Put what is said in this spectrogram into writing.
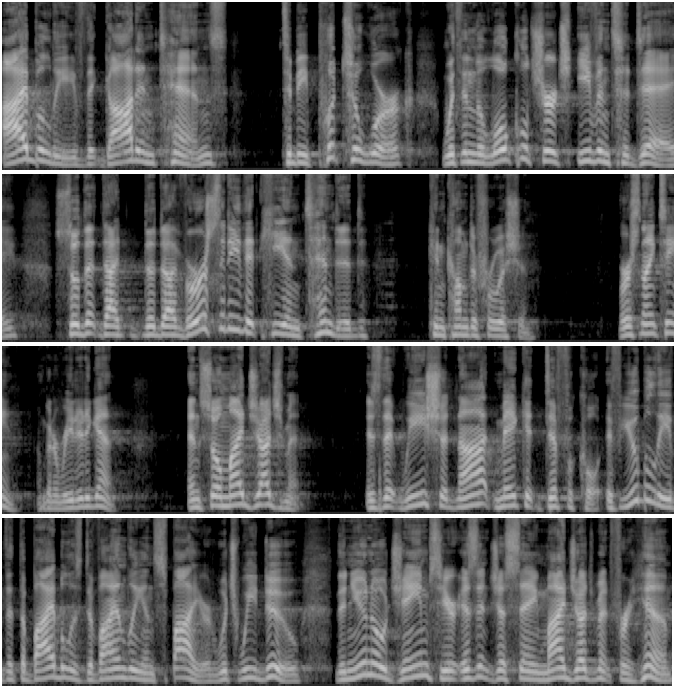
I believe that God intends to be put to work within the local church even today so that the diversity that He intended can come to fruition. Verse 19, I'm going to read it again. And so, my judgment is that we should not make it difficult. If you believe that the Bible is divinely inspired, which we do, then you know James here isn't just saying my judgment for him.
